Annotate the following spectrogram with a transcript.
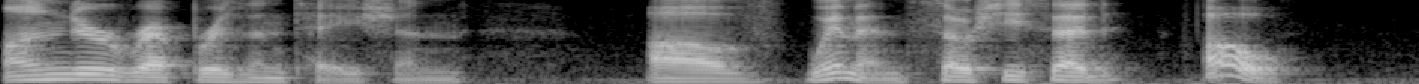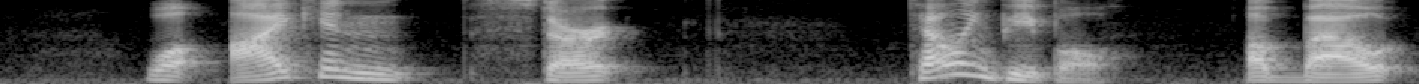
underrepresentation of women. So she said, "Oh, well, I can start telling people about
